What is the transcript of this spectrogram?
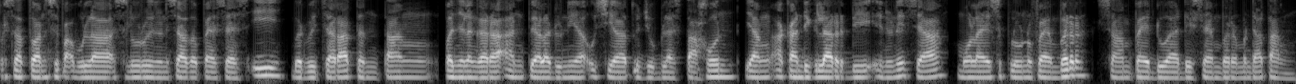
Persatuan Sepak Bola Seluruh Indonesia atau PSSI berbicara tentang penyelenggaraan Piala Dunia usia 17 tahun yang akan digelar di Indonesia mulai 10 November sampai 2 Desember mendatang.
